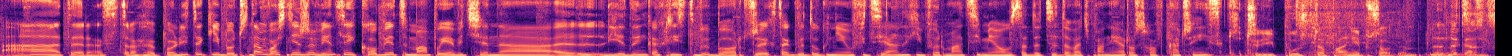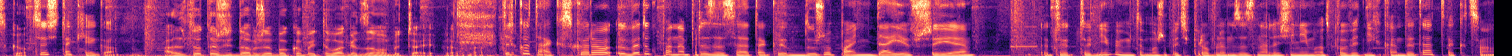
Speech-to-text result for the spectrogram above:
A, teraz trochę polityki, bo czytam właśnie, że więcej kobiet ma pojawić się na e, jedynkach list wyborczych. Tak według nieoficjalnych informacji miał zadecydować pan Jarosław Kaczyński. Czyli puszcza panie przodem. Elegancko. Coś takiego. Ale to też i dobrze, bo kobiety łagodzą obyczaje, prawda? Tylko tak, skoro według pana prezesa tak dużo pani daje w szyję, to, to nie wiem, to może być problem ze znalezieniem odpowiednich kandydatek, co?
